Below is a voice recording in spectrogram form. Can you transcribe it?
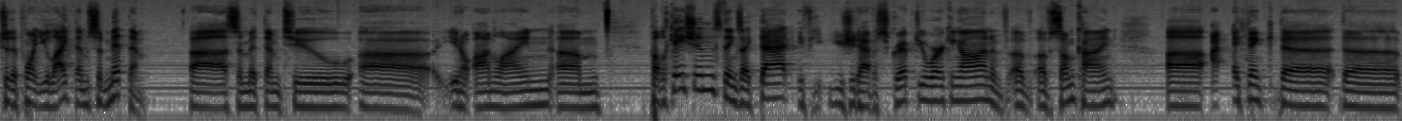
to the point you like them, submit them. Uh, submit them to uh, you know online um, publications, things like that. If you, you should have a script you're working on of, of, of some kind. Uh, I, I think the the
